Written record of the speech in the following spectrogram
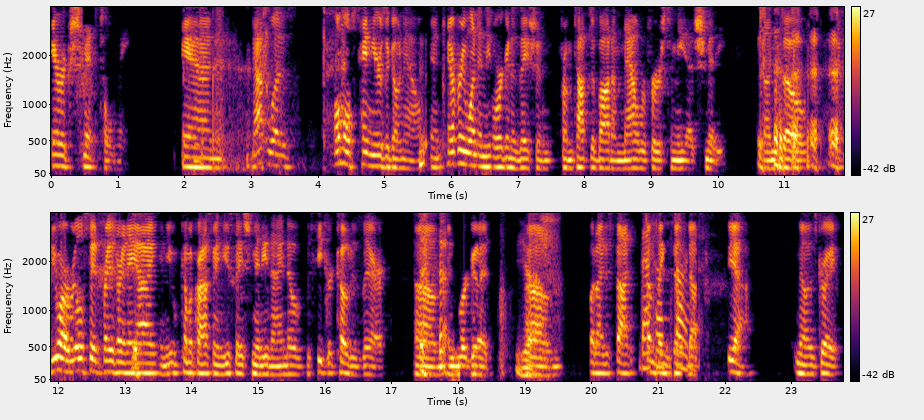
Eric Schmidt told me. And that was almost 10 years ago now. And everyone in the organization from top to bottom now refers to me as Schmitty. And so if you are a real estate appraiser in AI and you come across me and you say Schmitty, then I know the secret code is there. Um, and we're good. Yes. Um, but I just thought That's something jumped up. Yeah. No, it's great.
